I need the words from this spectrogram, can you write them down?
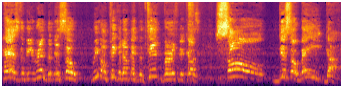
has to be rendered. And so we're going to pick it up at the 10th verse because Saul disobeyed God.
